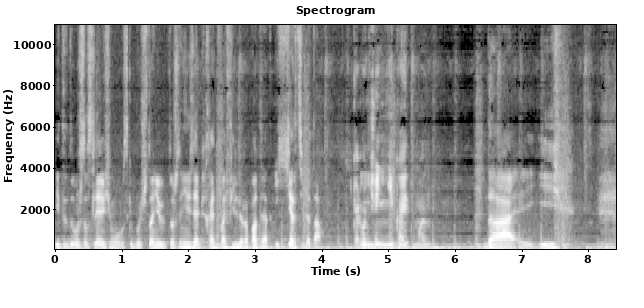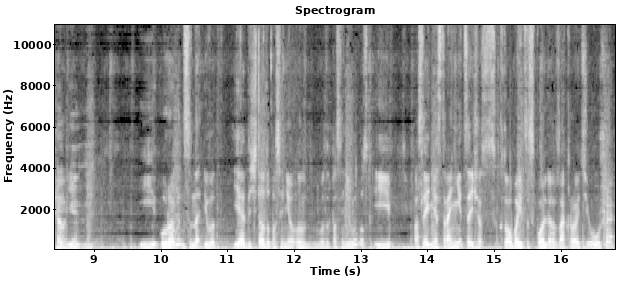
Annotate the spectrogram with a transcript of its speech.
И ты думаешь, что в следующем выпуске будет что-нибудь, потому что нельзя пихать два филлера подряд, и хер тебе там. Короче, И- не Кайтмен. Да, и, и, и, и у Робинсона, и вот я дочитал до последнего, ну, вот этот последний выпуск, и последняя страница, и сейчас, кто боится спойлеров, закройте уши.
